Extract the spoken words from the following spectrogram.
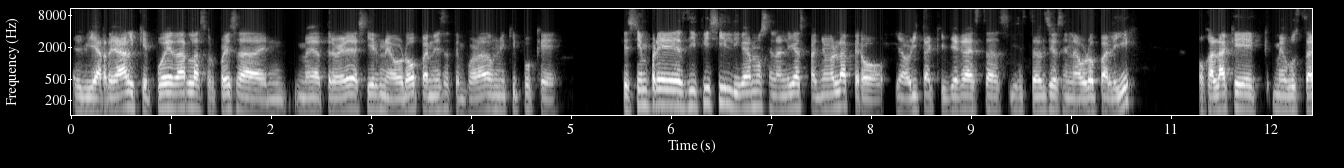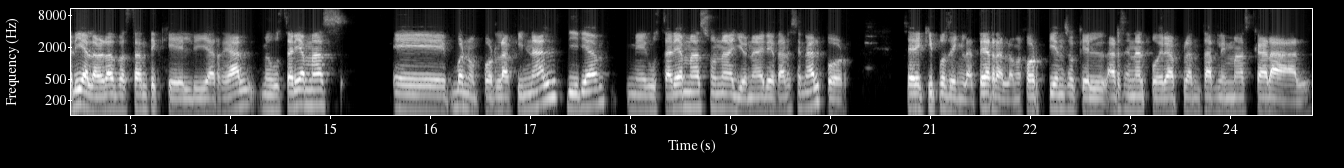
El Villarreal, que puede dar la sorpresa, en, me atrevería a decir, en Europa en esta temporada, un equipo que, que siempre es difícil, digamos, en la Liga Española, pero ahorita que llega a estas instancias en la Europa League, ojalá que me gustaría, la verdad, bastante que el Villarreal, me gustaría más, eh, bueno, por la final, diría, me gustaría más una United Arsenal por ser equipos de Inglaterra. A lo mejor pienso que el Arsenal podría plantarle más cara al,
